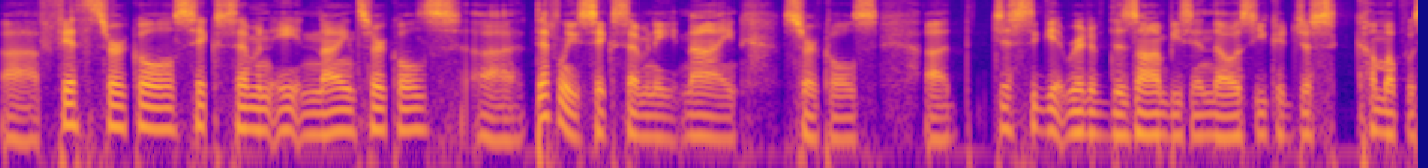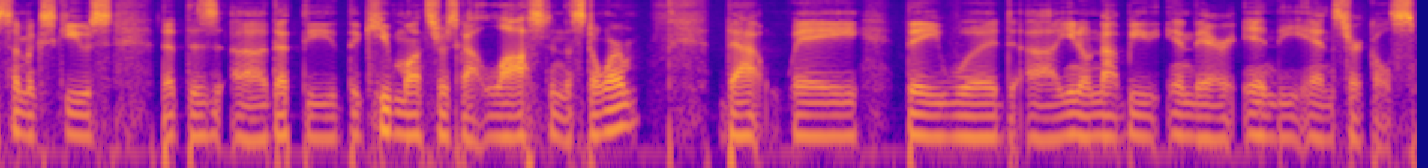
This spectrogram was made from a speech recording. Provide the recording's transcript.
uh, fifth circle, six, seven, eight, and nine circles. Uh, definitely six, seven, eight, nine circles. Uh, just to get rid of the zombies in those, you could just come up with some excuse that the uh, that the the cube monsters got lost in the storm. That way, they would uh, you know not be in there in the end circles.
